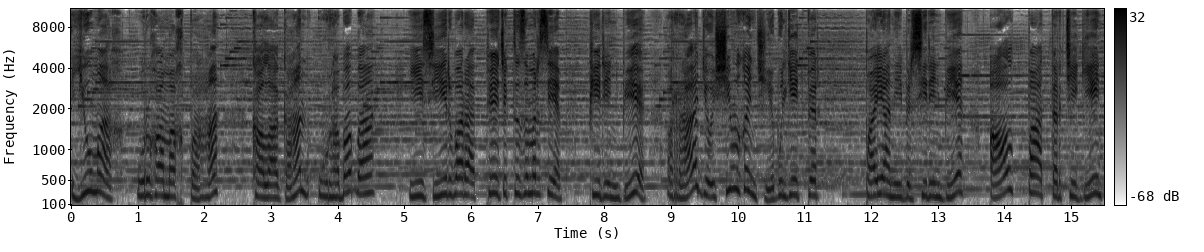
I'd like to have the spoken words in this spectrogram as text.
Юмах урғамақпа, калаган урабаба. Езір вара пөжік тузымырзем. Пиренбе радио шивғынче бүлдетпір. Паян бір сиренбе ал паттыр теген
